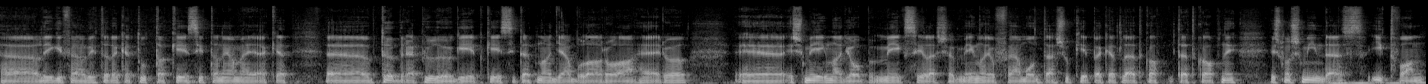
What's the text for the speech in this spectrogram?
e, légifelvételeket tudtak készíteni, amelyeket e, több repülőgép készített nagyjából arról a helyről, e, és még nagyobb, még szélesebb, még nagyobb felmontású képeket lehet kap, kapni, és most mindez itt van,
